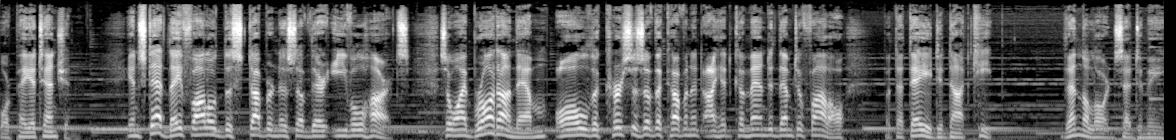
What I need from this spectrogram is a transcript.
or pay attention. Instead, they followed the stubbornness of their evil hearts. So I brought on them all the curses of the covenant I had commanded them to follow, but that they did not keep. Then the Lord said to me,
